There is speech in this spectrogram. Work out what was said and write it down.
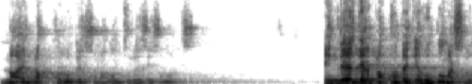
নয় লক্ষ লোকের সমাগম ছিল সেই সমাবেশ। ইংরেজদের পক্ষ থেকে হুকুম আসলো,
